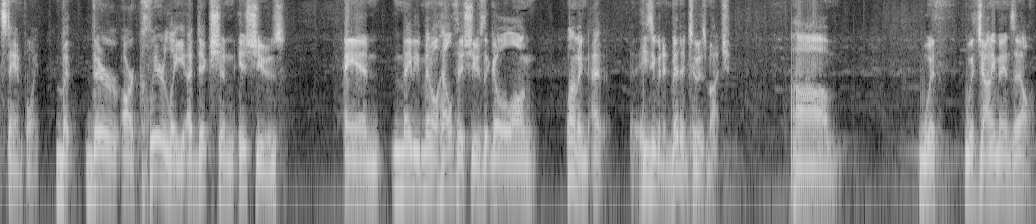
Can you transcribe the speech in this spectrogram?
standpoint, but there are clearly addiction issues and maybe mental health issues that go along. Well, I mean, I, he's even admitted to as much. Um, with with Johnny Manziel,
